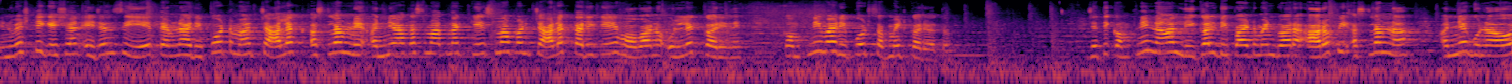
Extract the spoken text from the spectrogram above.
ઇન્વેસ્ટિગેશન એજન્સીએ તેમના રિપોર્ટમાં ચાલક અસલમને અન્ય અકસ્માતના કેસમાં પણ ચાલક તરીકે હોવાનો ઉલ્લેખ કરીને કંપનીમાં રિપોર્ટ સબમિટ કર્યો હતો. જેથી કંપનીના લીગલ ડિપાર્ટમેન્ટ દ્વારા આરોપી અસલમના અન્ય ગુનાઓ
